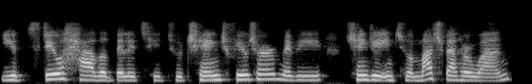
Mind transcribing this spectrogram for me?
you still have ability to change future, maybe change it into a much better one.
